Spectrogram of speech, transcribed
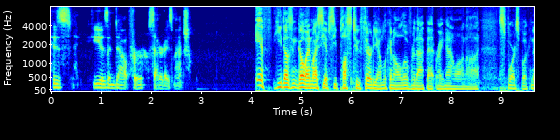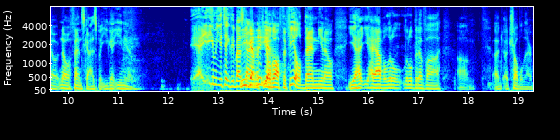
his he is in doubt for Saturday's match. If he doesn't go NYCFC plus 230, I'm looking all over that bet right now on uh, Sportsbook. No, no offense, guys, but you get you know you, you take the best guy on the field yeah. off the field, then you know you, you have a little little bit of uh, um, a, a trouble there.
